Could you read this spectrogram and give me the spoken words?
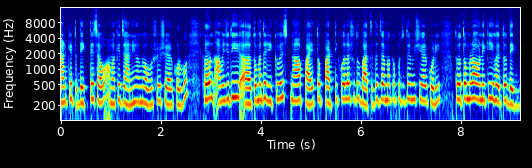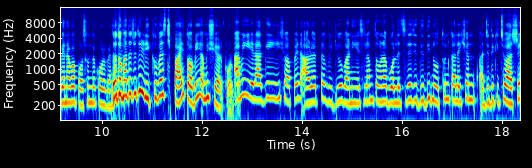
মার্কেট দেখতে চাও, আমাকে জানিও আমি অবশ্যই শেয়ার করব। কারণ আমি যদি তোমাদের রিকোয়েস্ট না পাই, তো পার্টিকুলার শুধু বাচ্চাদের জামা কাপড় যদি আমি শেয়ার করি, তো তোমরা অনেকেই হয়তো দেখবে না বা পছন্দ করবে না। তো তোমাদের যদি রিকোয়েস্ট পাই, তবেই আমি শেয়ার করব। আমি এর আগে এই শপের আরও একটা ভিডিও বানিয়েছিলাম। তোমরা বলেছিলে যে, দিদি, নতুন কালেকশন যদি কিছু আসে,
